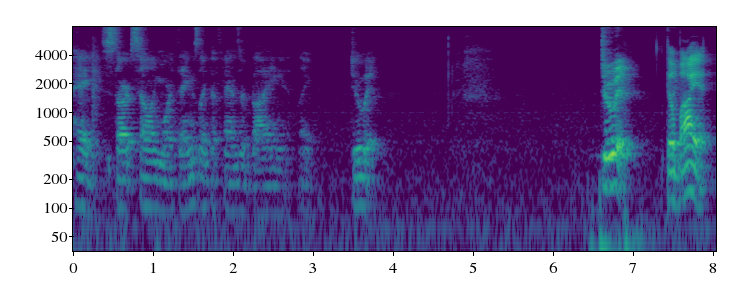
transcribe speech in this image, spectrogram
hey, start selling more things. Like the fans are buying it. Like, do it. Do it. they'll buy it.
